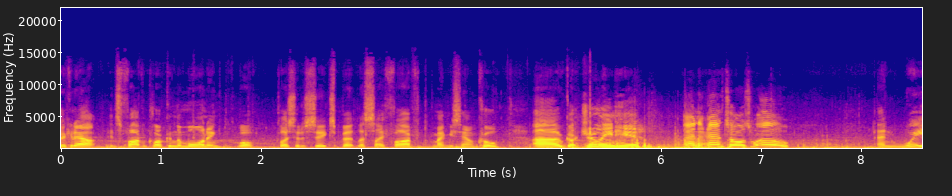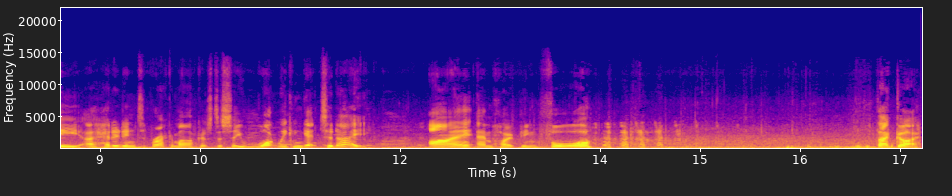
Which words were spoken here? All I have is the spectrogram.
check it out. It's five o'clock in the morning. Well, closer to six, but let's say five make me sound cool. Uh, we've got Julien here and Anto as well. And we are headed into Paraka Markets to see what we can get today. I am hoping for that guy.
